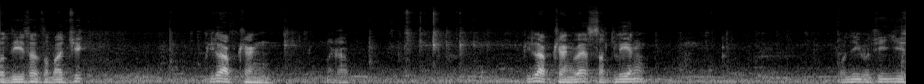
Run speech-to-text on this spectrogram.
วัสดีท่านสมาชิก พิราบแข่งนะครับ พิราบแข่งและสัตว์เลี้ยง วันนี้วันที่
